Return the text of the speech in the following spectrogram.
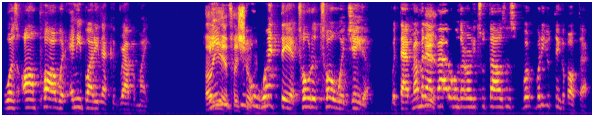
was on par with anybody that could grab a mic. Oh yeah, for sure. Went there toe to toe with Jada with that. Remember that yeah. battle in the early two thousands? What What do you think about that?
